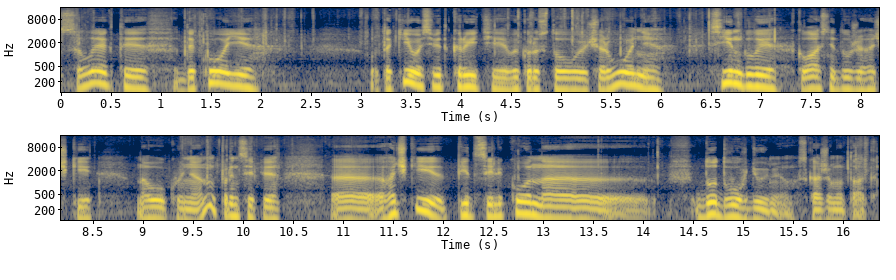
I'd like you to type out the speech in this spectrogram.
селекти, декої. Отакі ось відкриті, використовую червоні, сінгли, класні дуже гачки на окуня. Ну, в принципі, е, гачки під силікон е, до 2 дюймів, скажімо так.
